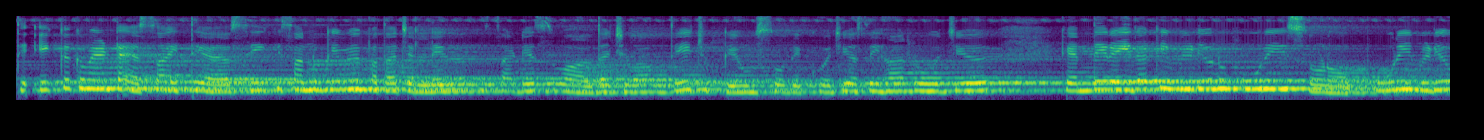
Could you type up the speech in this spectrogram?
ਤੇ ਇੱਕ ਕਮੈਂਟ ਐਸਾ ਇੱਥੇ ਆਇਆ ਸੀ ਕਿ ਸਾਨੂੰ ਕਿਵੇਂ ਪਤਾ ਚੱਲੇਗਾ ਕਿ ਸਾਡੇ ਸਵਾਲ ਦਾ ਜਵਾਬ ਦੇ ਚੁੱਕੇ ਹੋ। ਸੋ ਦੇਖੋ ਜੀ, ਅਸੀਂ ਹਰ ਰੋਜ਼ ਕਹਿੰਦੇ ਰਹੀਦਾ ਕਿ ਵੀਡੀਓ ਨੂੰ ਪੂਰੀ ਸੁਣੋ। ਪੂਰੀ ਵੀਡੀਓ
